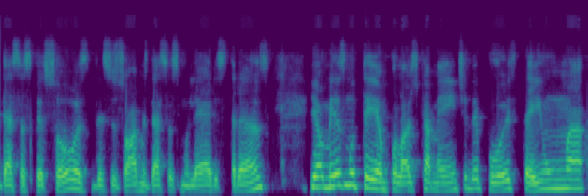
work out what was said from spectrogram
dessas pessoas, desses homens, dessas mulheres trans, e ao mesmo tempo, logicamente, depois tem uma,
